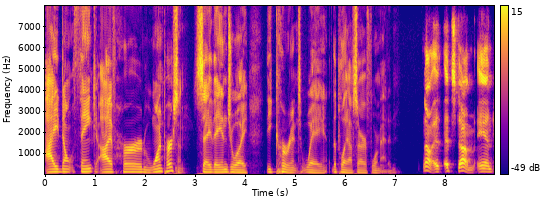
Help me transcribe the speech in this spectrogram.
I don't think I've heard one person say they enjoy the current way the playoffs are formatted. No, it, it's dumb, and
